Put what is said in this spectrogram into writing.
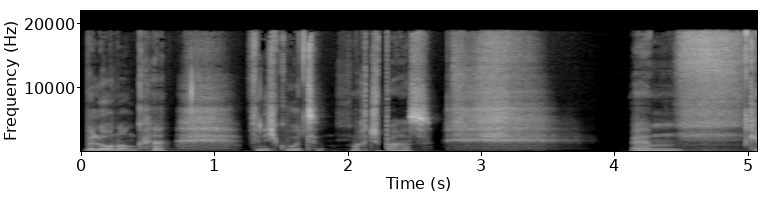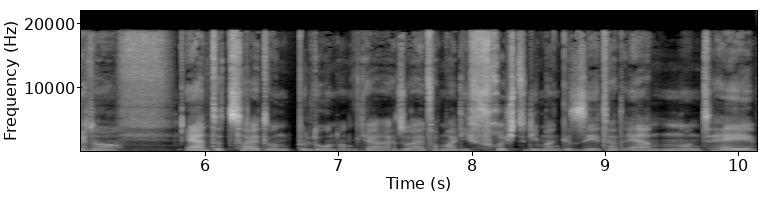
Belohnung. Finde ich gut, macht Spaß. Ähm, genau. Erntezeit und Belohnung, ja. Also einfach mal die Früchte, die man gesät hat, ernten und hey,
